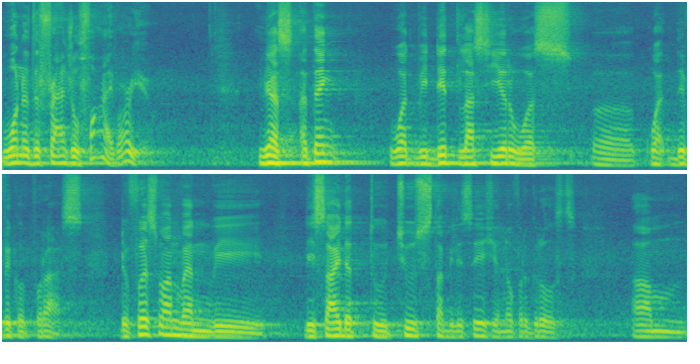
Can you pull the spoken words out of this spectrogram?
one of the fragile five, are you? Yes, I think what we did last year was uh, quite difficult for us. The first one, when we decided to choose stabilization over growth, um,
